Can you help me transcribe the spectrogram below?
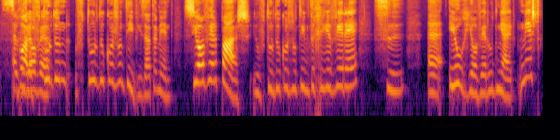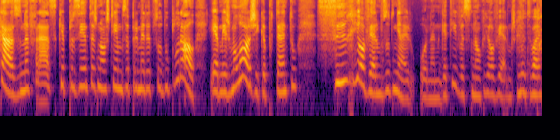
se Agora, reouver. futuro do, futuro do conjuntivo, exatamente. Se houver paz, e o futuro do conjuntivo de reaver é se uh, eu reouver o dinheiro. Neste caso, na frase que apresentas, nós temos a primeira pessoa do plural. É a mesma lógica. Portanto, se reouvermos o dinheiro, ou na negativa, se não reouvermos. Muito bem.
